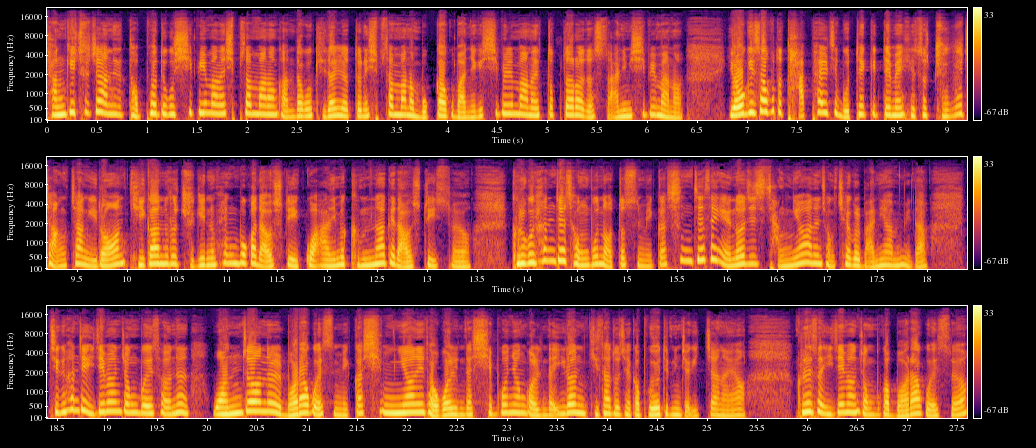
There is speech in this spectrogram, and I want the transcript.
장기 투자하는데 덮어두고 12만원, 13만원 간다고 기다렸더니 13만원 못 가고 만약에 11만원에 뚝 떨어졌어. 아니면 12만원. 여기서부터 다 팔지 못했기 때문에 계속 주구장창 이런 기간으로 죽이는 횡보가 나올 수도 있고 아니면 급락이 나올 수도 있어요. 그리고 현재 정부는 어떻습니까? 신재생 에너지 장려하는 정책을 많이 합니다. 지금 현재 이재명 정부에서는 원전을 뭐라고 했습니까? 10년이 더 걸린다, 15년 걸린다. 이런 기사도 제가 보여드린 적 있잖아요. 그래서 이재명 정부가 뭐라고 했어요?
